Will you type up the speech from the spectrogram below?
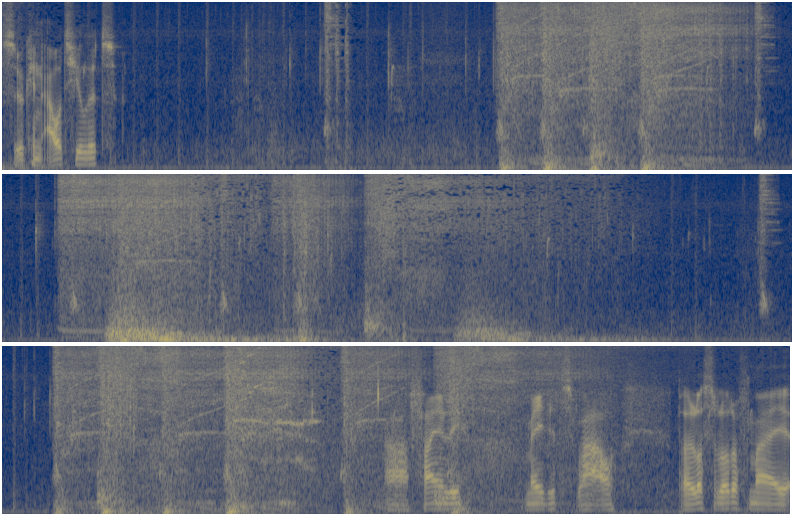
So you can out heal it. Ah, finally made it. Wow. But I lost a lot of my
